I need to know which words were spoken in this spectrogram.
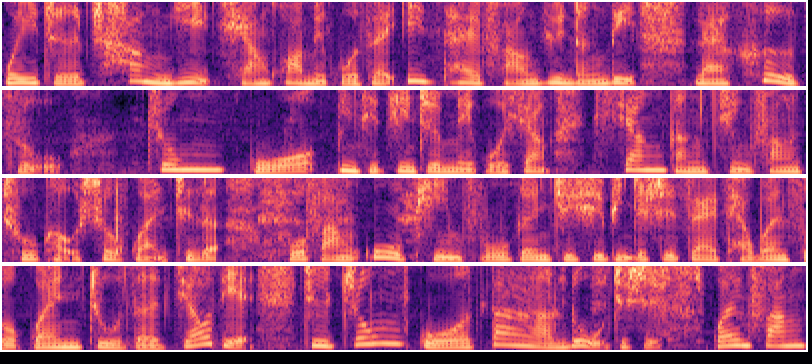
威慑倡议，强化美国在印太防御能力，来贺阻中国，并且禁止美国向香港警方出口受管制的国防物品、服务跟必需品，这是在台湾所关注的焦点。就中国大陆，就是官方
